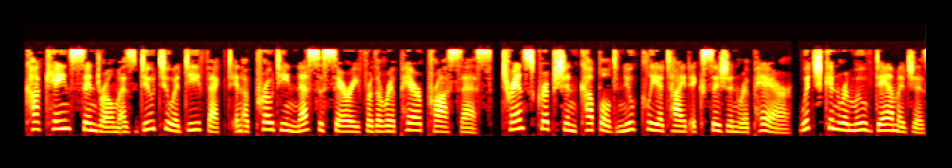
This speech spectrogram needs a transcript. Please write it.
Cockayne syndrome is due to a defect in a protein necessary for the repair process, transcription-coupled nucleotide excision repair, which can remove damages,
